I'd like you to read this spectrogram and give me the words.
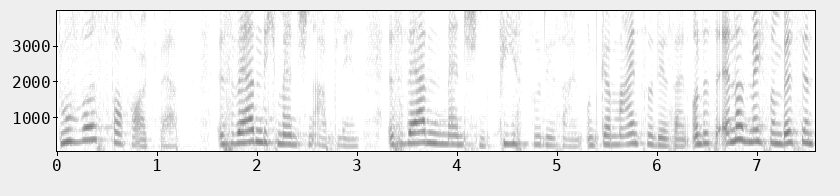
Du wirst verfolgt werden. Es werden dich Menschen ablehnen. Es werden Menschen fies zu dir sein und gemein zu dir sein. Und es erinnert mich so ein bisschen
